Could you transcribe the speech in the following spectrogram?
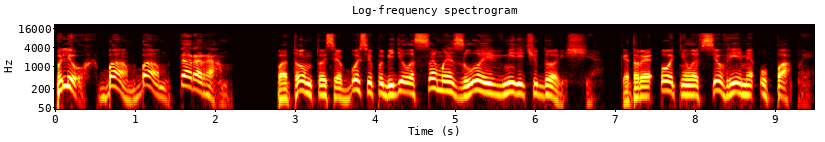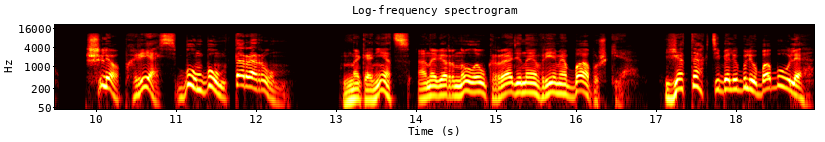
Плюх, бам-бам, тарарам. Потом Тося Бося победила самое злое в мире чудовище, которое отняло все время у папы. Шлеп, хрясь, бум-бум, тарарум. Наконец, она вернула украденное время бабушке. «Я так тебя люблю, бабуля!»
